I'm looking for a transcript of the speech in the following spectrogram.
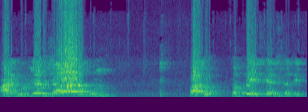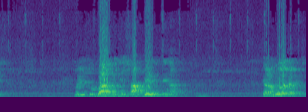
आणि गुरुजन शाळा संपून पाच संपले त्या दिवसाचे. म्हणजे तू बाकीची साध्याई होते ना त्याला गोळा करायचं.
